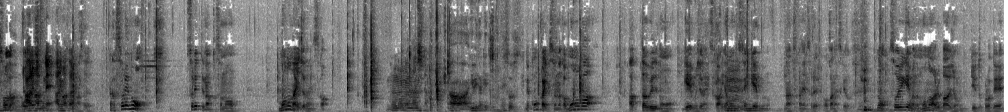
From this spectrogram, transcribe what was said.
そうなんだ。あありますね。ありますあります。なんかそれのそれってなんかそのものないじゃないですか。ものが確かに。ああ指だけってことね。そうです。で今回ってそのなんかものがあった上でのゲームじゃないですか。山手線ゲームなんですかねそれ。わかんないですけど。のそういうゲームのものあるバージョンっていうところで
